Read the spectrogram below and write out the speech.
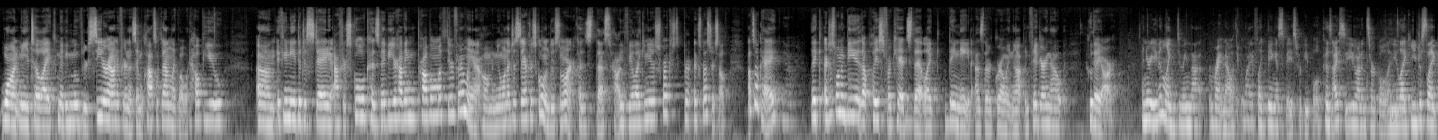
want me to, like, maybe move your seat around if you're in the same class with them? Like, what would help you? Um, if you need to just stay after school because maybe you're having a problem with your family at home and you want to just stay after school and do some art because that's how you feel like you need to express, express yourself that's okay Yeah. like i just want to be that place for kids that like they need as they're growing up and figuring out who they are And you're even like doing that right now with your life, like being a space for people. Cause I see you out Encircle and you like, you just like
